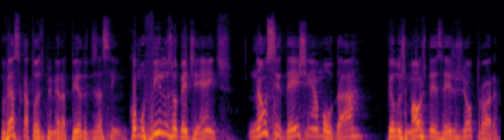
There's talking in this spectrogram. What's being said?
no verso 14 de 1 Pedro diz assim: Como filhos obedientes, não se deixem amoldar pelos maus desejos de outrora,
